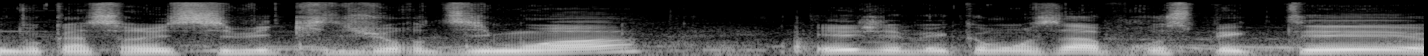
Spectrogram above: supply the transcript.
Donc un service civique qui dure 10 mois. Et j'avais commencé à prospecter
